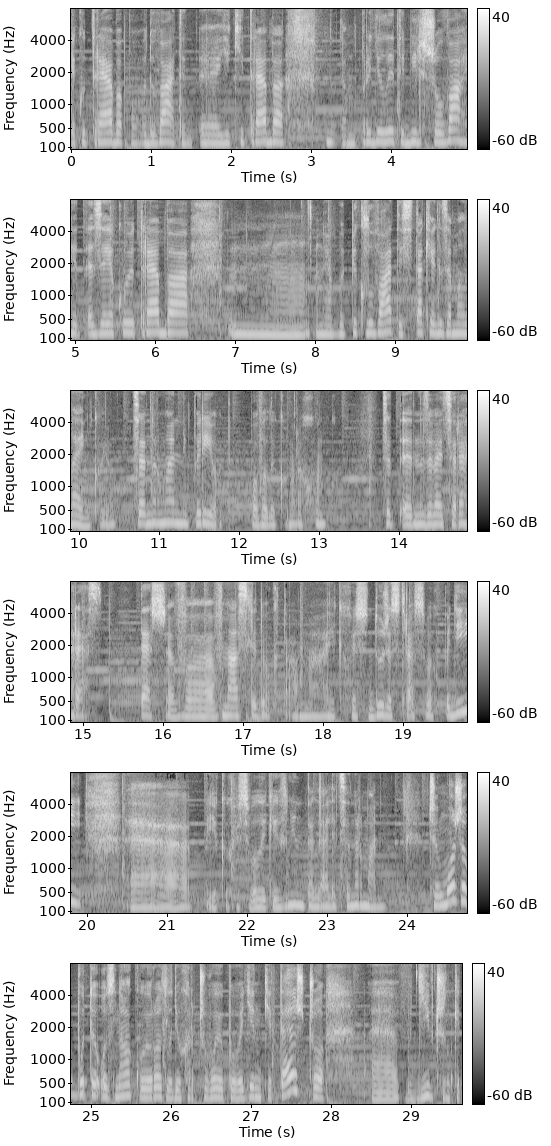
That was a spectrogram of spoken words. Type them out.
Яку треба погодувати, е, які треба ну там приділити більше уваги, за якою треба ну, якби піклуватись, так як за маленькою. Це нормальний період по великому рахунку. Це е, називається регрес теж в, внаслідок там е, якихось дуже стресових подій, е, якихось великих змін і так далі. Це нормально. Чи може бути ознакою розладу харчової поведінки те, що е, в дівчинки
